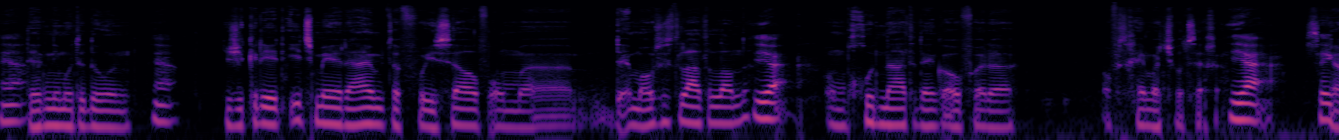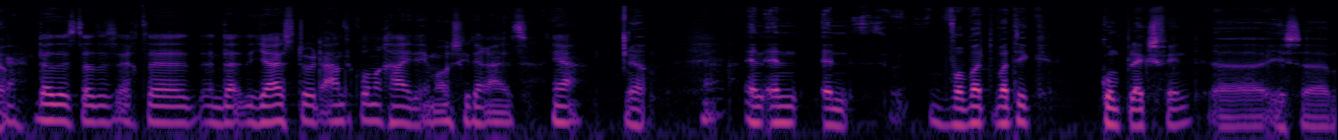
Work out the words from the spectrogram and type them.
ja. Dat had ik niet moeten doen. Ja. Dus je creëert iets meer ruimte voor jezelf om eh, de emoties te laten landen. Ja, Om goed na te denken over, eh, over hetgeen wat je wilt zeggen. ja, zeker. Ja. Dat, is, dat is echt... eh, dat- juist door het aan te kondigen ga je de emotie eruit. Ja, En, en, en wa- wat, wat ik complex vind, is ehm,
